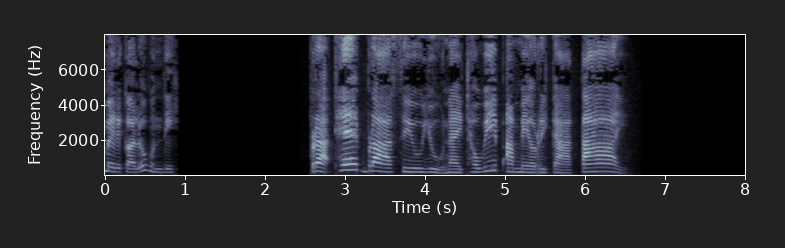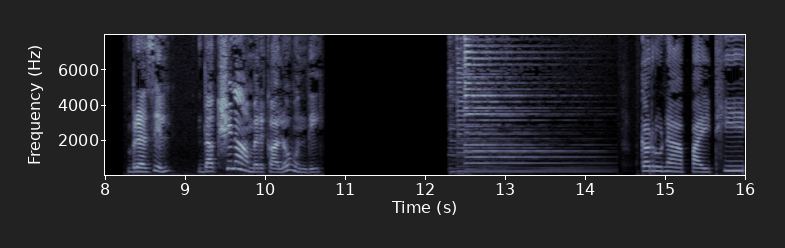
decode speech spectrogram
అమెరికాలో ఉంది ประเทศบราซิลอยู่ในทวีปอเมริกาใต้ బ్రెజిల్ దక్షిణ అమెరికాలో ఉంది กรุณาไปที่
